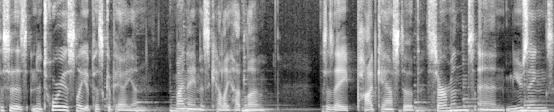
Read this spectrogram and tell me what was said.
This is Notoriously Episcopalian. My name is Kelly Hudlow. This is a podcast of sermons and musings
